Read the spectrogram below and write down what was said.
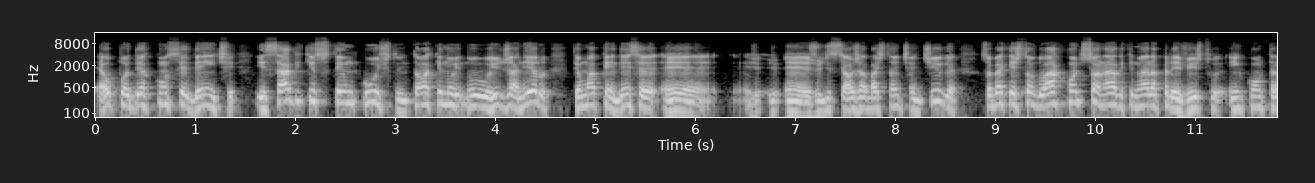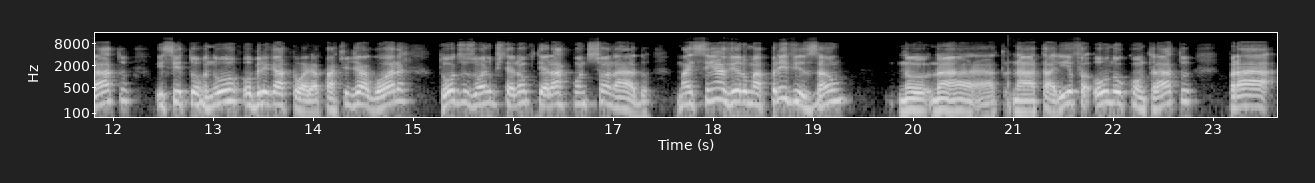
é o poder concedente. E sabe que isso tem um custo. Então, aqui no, no Rio de Janeiro, tem uma pendência é, é, judicial já bastante antiga sobre a questão do ar-condicionado, que não era previsto em contrato e se tornou obrigatório. A partir de agora Todos os ônibus terão que ter ar-condicionado, mas sem haver uma previsão no, na, na tarifa ou no contrato para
